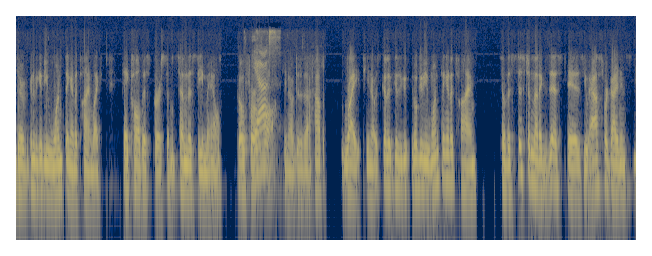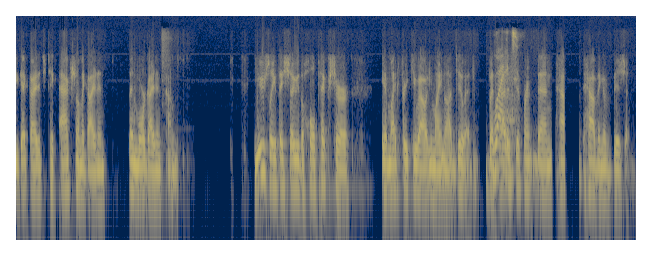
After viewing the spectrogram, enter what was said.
they're going to give you one thing at a time like hey call this person send this email go for yes. a walk you know da, da, how right you know it's going to it'll give you one thing at a time. So the system that exists is you ask for guidance you get guidance you take action on the guidance then more guidance comes Usually, if they show you the whole picture, it might freak you out. You might not do it. But right. that is different than ha- having a vision.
